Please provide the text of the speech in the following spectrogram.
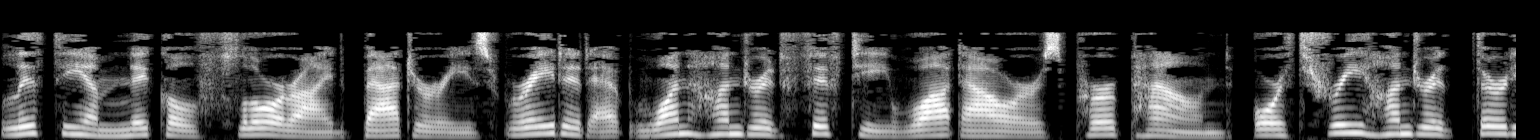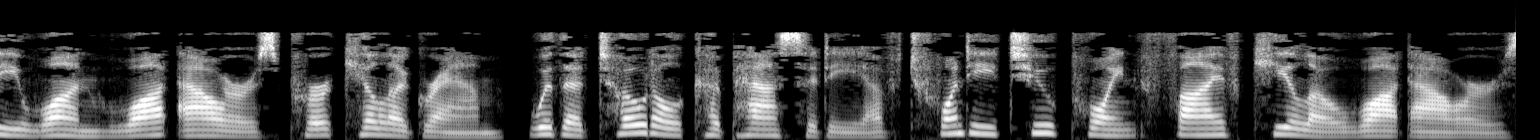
lithium nickel fluoride batteries rated at 150 watt-hours per pound or 331 watt-hours per kilogram, with a total capacity of 22.5 kilowatt-hours.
